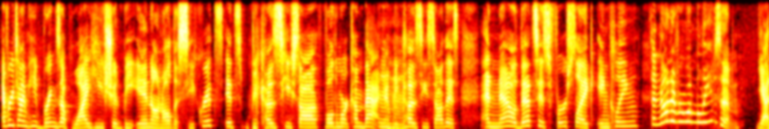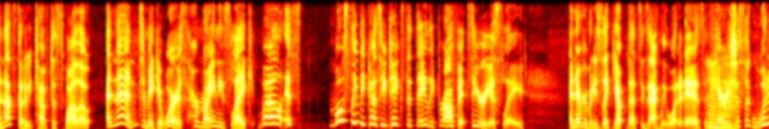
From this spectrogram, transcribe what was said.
every time he brings up why he should be in on all the secrets, it's because he saw Voldemort come back and mm-hmm. because he saw this. And now that's his first, like, inkling that not everyone believes him. Yeah, and that's got to be tough to swallow. And then, to make it worse, Hermione's like, well, it's mostly because he takes the Daily Prophet seriously. And everybody's like, yep, that's exactly what it is. And Harry's mm-hmm. just like, what do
